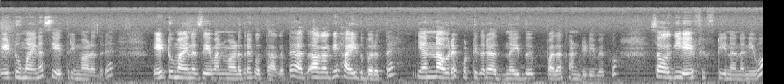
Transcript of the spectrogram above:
A two minus a three ಮಾಡಿದ್ರೆ. A two minus a one ಮಾಡಿದ್ರೆ ಗೊತ್ತಾಗುತ್ತೆ. ಅದು ಹಾಗಾಗಿ ಐದು ಬರುತ್ತೆ. ಎನ್ ಅವರೇ ಕೊಟ್ಟಿದ್ದಾರೆ, ಹದಿನೈದು ಪದ ಕಂಡುಹಿಡಿಬೇಕು ಸೊ ಹಾಗಾಗಿ ಎ ಫಿಫ್ಟೀನನ್ನು ನೀವು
